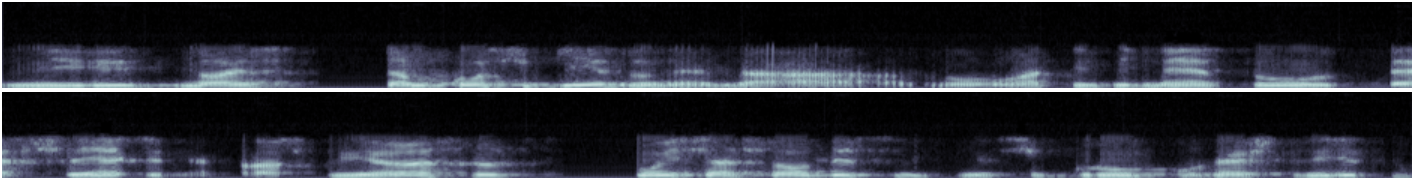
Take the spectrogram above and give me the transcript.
e nós estamos conseguindo né, dar um atendimento decente né, para as crianças, com exceção desse, desse grupo restrito,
